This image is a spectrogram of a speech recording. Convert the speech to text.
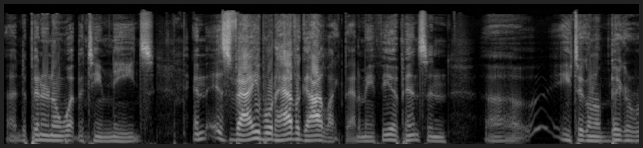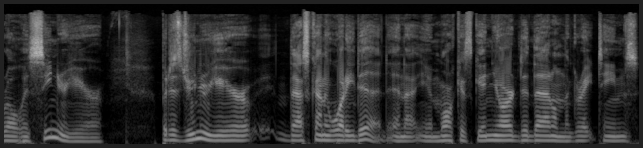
uh, depending on what the team needs. And it's valuable to have a guy like that. I mean, Theo Pinson, uh, he took on a bigger role his senior year, but his junior year, that's kind of what he did. And uh, you know, Marcus Ginyard did that on the great teams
